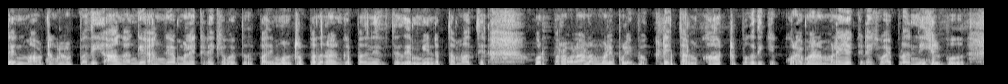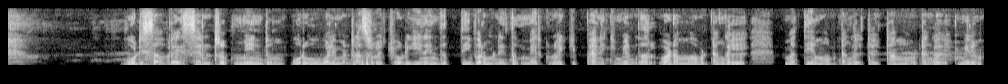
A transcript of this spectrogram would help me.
தென் மாவட்டங்கள் உட்பதி ஆங்கங்கே அங்கே மழை கிடைக்க வாய்ப்பது பதிமூன்று பதினான்கு பதினைந்து தேதி மீண்டும் தமிழகத்தில் ஒரு பரவலான மழைப்பொழிவு கிடைத்தாலும் காற்று பகுதிக்கு குறைவான மழையே கிடைக்க வாய்ப்புள்ளது. நிகழ்வு ஒடிசா வரை சென்று மீண்டும் ஒரு வளிமண்டல சுழற்சியோடு இணைந்து தீவிரமடைந்து மேற்கு நோக்கி பயணிக்கும் என்பதால் வட மாவட்டங்கள் மத்திய மாவட்டங்கள் டெல்டா மாவட்டங்கள் மேலும்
